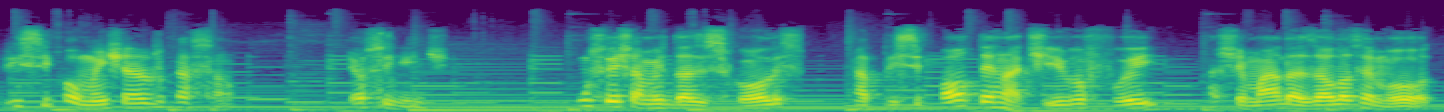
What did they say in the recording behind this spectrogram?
principalmente na educação. é o seguinte: com o fechamento das escolas, a principal alternativa foi a chamada das aulas remotas.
